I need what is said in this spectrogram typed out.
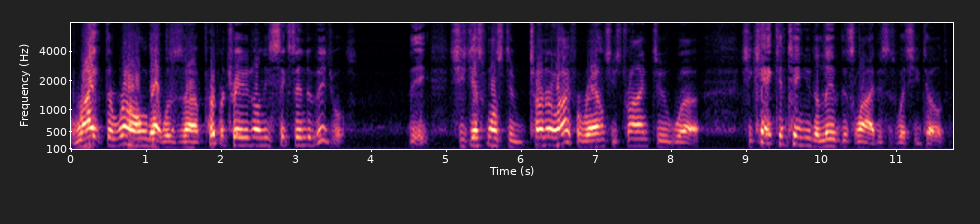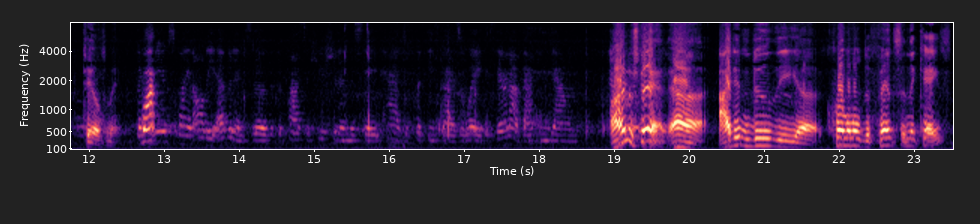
right the wrong that was uh, perpetrated on these six individuals. The, she just wants to turn her life around. She's trying to. Uh, she can't continue to live this lie. This is what she told tells me. But What- how do you explain all the evidence, though, that the prosecution and the state had to put these guys away? Because they're not backing down. I understand. Uh, I didn't do the uh, criminal defense in the case.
